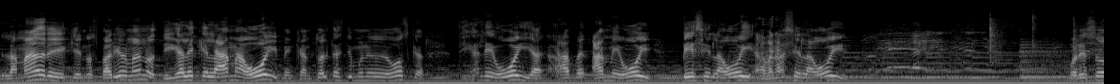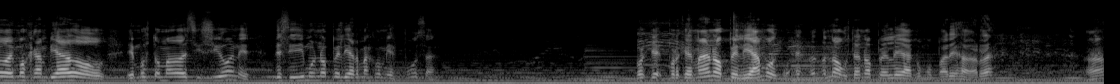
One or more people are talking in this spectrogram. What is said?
La madre que nos parió, hermano, dígale que la ama hoy. Me encantó el testimonio de Oscar. Dígale hoy, ame hoy, bésela hoy, abrácela hoy. Por eso hemos cambiado, hemos tomado decisiones. Decidimos no pelear más con mi esposa. Porque, porque hermano, peleamos. No, usted no pelea como pareja, ¿verdad? ¿Ah?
